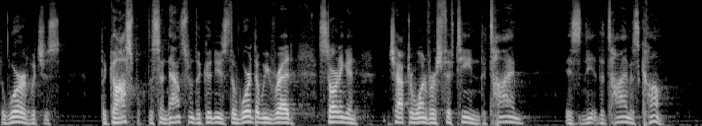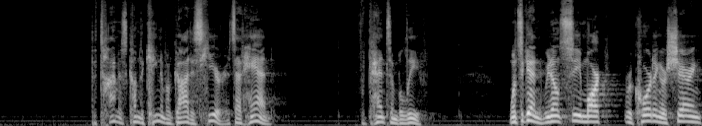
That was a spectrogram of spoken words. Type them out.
The word, which is the gospel, this announcement of the good news, the word that we read starting in chapter 1, verse 15. The time is the time has come. The time has come. The kingdom of God is here. It's at hand. Repent and believe. Once again, we don't see Mark recording or sharing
